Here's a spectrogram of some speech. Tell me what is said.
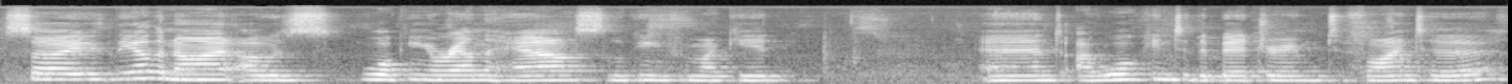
So the other night, I was walking around the house looking for my kid, and I walk into the bedroom to find her,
